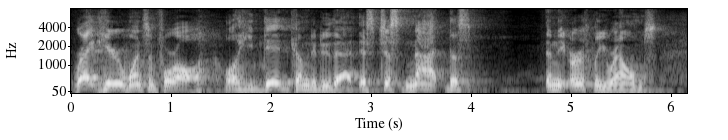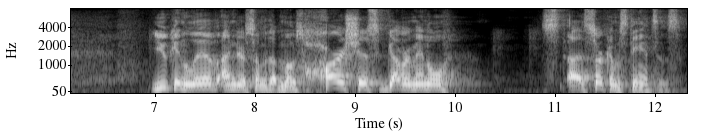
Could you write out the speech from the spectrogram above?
right here once and for all. Well, he did come to do that. It's just not this in the earthly realms. You can live under some of the most harshest governmental uh, circumstances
